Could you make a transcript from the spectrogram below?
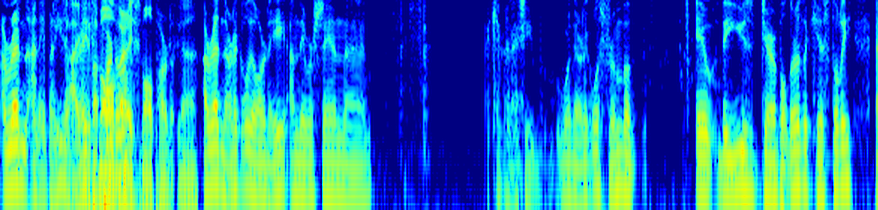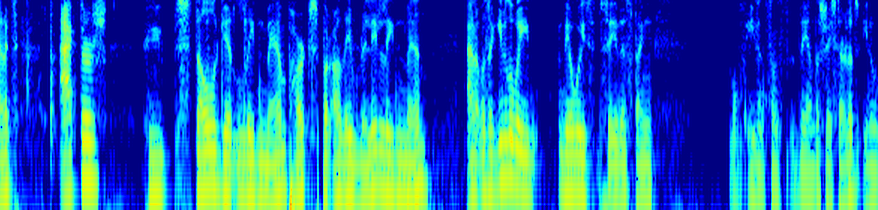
I read, an, and, but he's a very he's a small, part very it. small part. Of, yeah. I read an article the other day, and they were saying, uh, I can't remember actually where the article was from, but it, they used Jared Butler as a case study, and it's actors who still get leading man parts, but are they really leading men? And it was like you know the way they always say this thing. Well, even since the industry started, you know,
